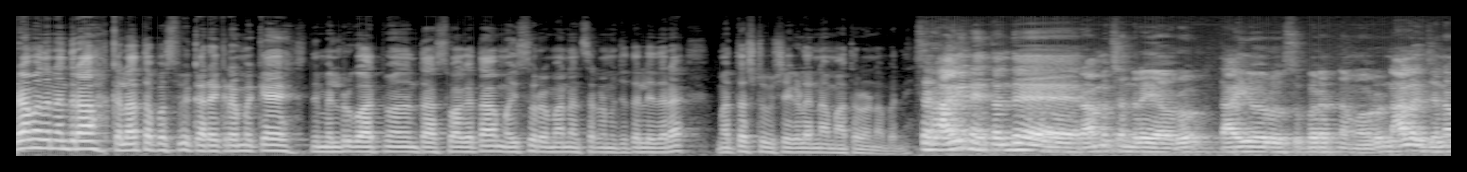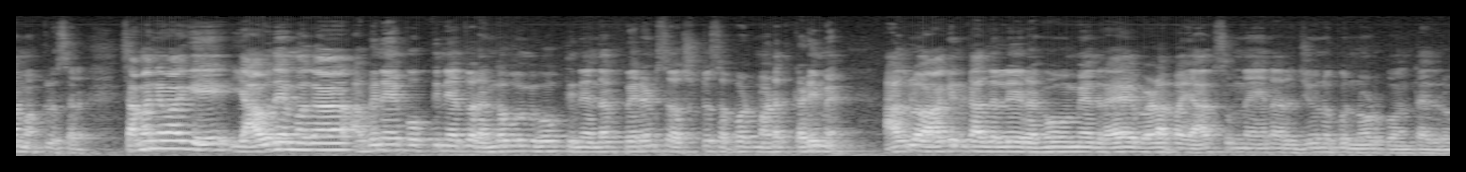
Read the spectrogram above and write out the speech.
ವಿರಾಮದ ನಂತರ ಕಲಾ ತಪಸ್ವಿ ಕಾರ್ಯಕ್ರಮಕ್ಕೆ ನಿಮ್ಮೆಲ್ಲರಿಗೂ ಆತ್ಮೀಯವಾದಂತಹ ಸ್ವಾಗತ. ಮೈಸೂರು ರಮಾನಂದ್ ಸರ್ ನಮ್ಮ ಜೊತೆಲಿದ್ದಾರೆ ಮತ್ತಷ್ಟು ವಿಷಯಗಳನ್ನ ಮಾತಾಡೋಣ ಬನ್ನಿ. ಸರ್ ಹಾಗೇನೆ ತಂದೆ ರಾಮಚಂದ್ರಯ್ಯ ಅವರು ತಾಯಿಯವರು ಸುಬ್ಬರತ್ನಂ ಅವರು ನಾಲ್ಕು ಜನ ಮಕ್ಕಳು ಸರ್. ಸಾಮಾನ್ಯವಾಗಿ ಯಾವುದೇ ಮಗ ಅಭಿನಯಕ್ಕೆ ಹೋಗ್ತೀನಿ ಅಥವಾ ರಂಗಭೂಮಿಗೆ ಹೋಗ್ತೀನಿ ಅಂದಾಗ ಪೇರೆಂಟ್ಸ್ ಅಷ್ಟು ಸಪೋರ್ಟ್ ಮಾಡೋದು ಕಡಿಮೆ. ಆಗ್ಲೂ ಆಗಿನ ಕಾಲದಲ್ಲಿ ರಂಗಭೂಮಿ ಅಂದ್ರೆ "ಏ, ಬೇಡಪ್ಪ ಯಾಕೆ ಸುಮ್ಮನೆ ಏನಾದ್ರು ಜೀವನಕ್ಕೂ ನೋಡ್ಕೊ ಅಂತ ಇದ್ರು.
